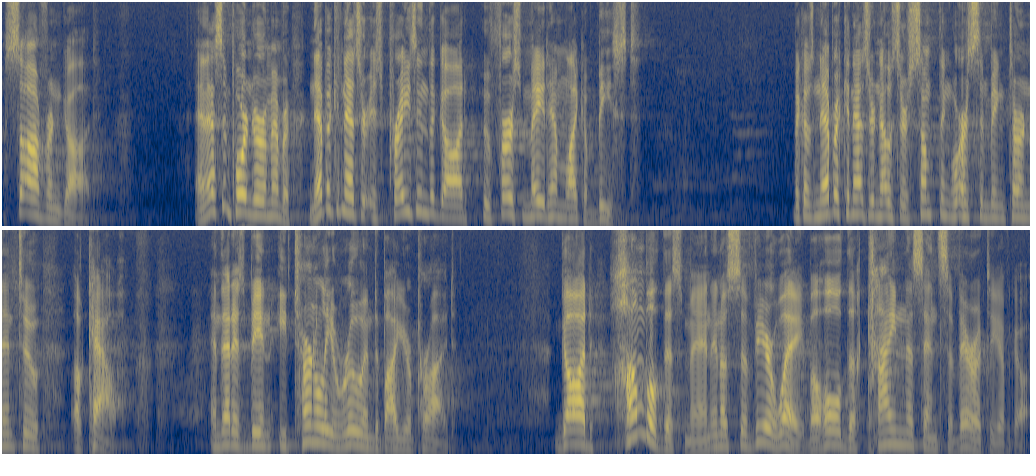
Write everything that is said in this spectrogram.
a sovereign God. And that's important to remember. Nebuchadnezzar is praising the God who first made him like a beast. Because Nebuchadnezzar knows there's something worse than being turned into a cow, and that is being eternally ruined by your pride. God humbled this man in a severe way. Behold the kindness and severity of God,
